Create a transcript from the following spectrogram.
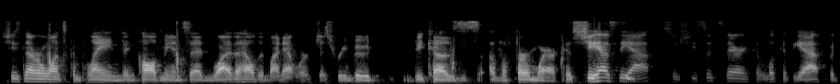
She's never once complained and called me and said, "Why the hell did my network just reboot because of a firmware?" Because she has the app, so she sits there and can look at the app, but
